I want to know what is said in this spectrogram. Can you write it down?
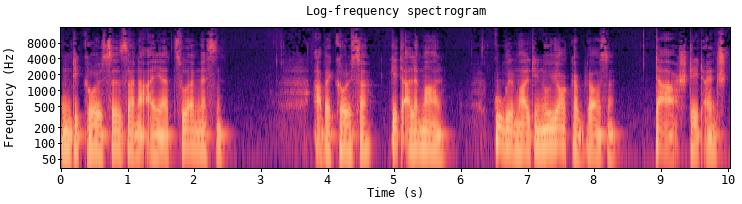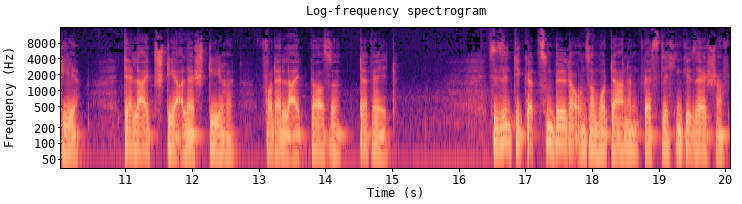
um die Größe seiner Eier zu ermessen. Aber größer geht allemal. Google mal die New Yorker Börse. Da steht ein Stier, der Leitstier aller Stiere, vor der Leitbörse der Welt. Sie sind die Götzenbilder unserer modernen westlichen Gesellschaft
